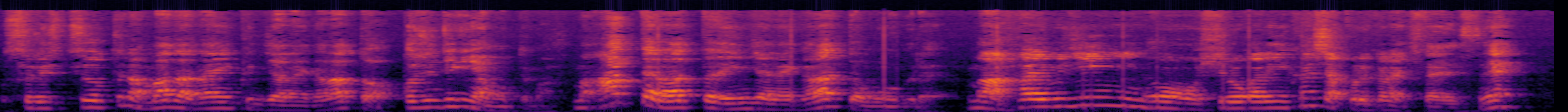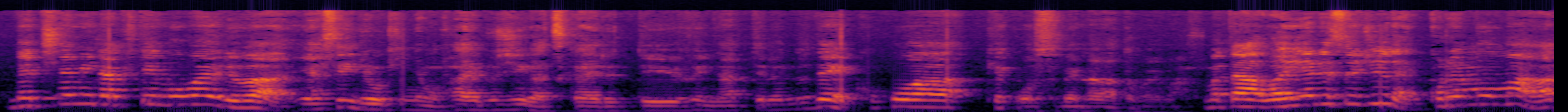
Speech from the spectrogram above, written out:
する必要っていうのはまだないんじゃないかなと個人的には思ってます。まああったらあったらいいんじゃないかなって思うぐらい。まあ 5G の広がりに関してはこれから期待ですね。でちなみに楽天モバイルは安い料金でも 5G が使えるっていう風になってるのでここは結構おすすめかなと思います。またワイヤレス充電これもまああ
